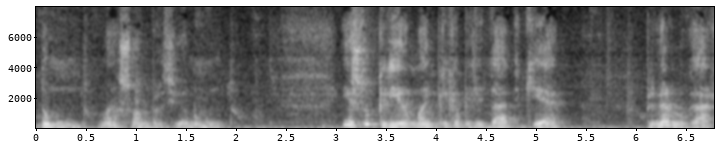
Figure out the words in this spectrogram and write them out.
do mundo, não é só no Brasil, é no mundo. Isso cria uma implicabilidade que é, em primeiro lugar,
